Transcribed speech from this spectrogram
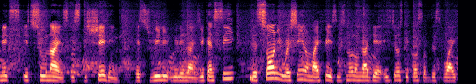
makes it so nice is the shading it's really really nice you can see the sun you were seeing on my face is no longer there it's just because of this white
